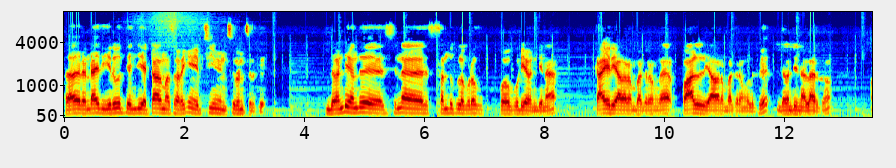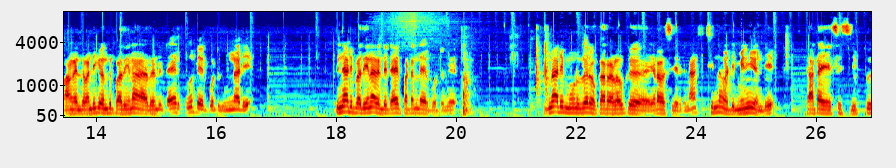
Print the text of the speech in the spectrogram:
அதாவது ரெண்டாயிரத்தி இருபத்தஞ்சி எட்டாவது மாதம் வரைக்கும் எஃப்சியும் இன்சூரன்ஸ் இருக்குது இந்த வண்டி வந்து சின்ன சந்துக்குள்ளே கூட போகக்கூடிய வண்டினா காய்கறி வியாபாரம் பார்க்குறவங்க பால் வியாபாரம் பார்க்குறவங்களுக்கு இந்த வண்டி நல்லாயிருக்கும் வாங்க இந்த வண்டிக்கு வந்து பார்த்தீங்கன்னா ரெண்டு டயர் புது டயர் போட்டுருக்கு முன்னாடி. பின்னாடி பார்த்தீங்கன்னா ரெண்டு டயர் பட்டன் டயர் போட்டிருக்கு. முன்னாடி மூணு பேர் உட்கார்ற அளவுக்கு இட வசதி இருக்குன்னா சின்ன வண்டி மினி வண்டி டாடா ஏசி ஜிப்பு.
